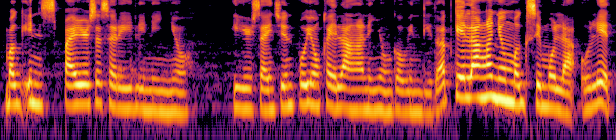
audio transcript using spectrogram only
mag-inspire sa sarili ninyo. Ear signs, yun po yung kailangan ninyong gawin dito. At kailangan yung magsimula ulit.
